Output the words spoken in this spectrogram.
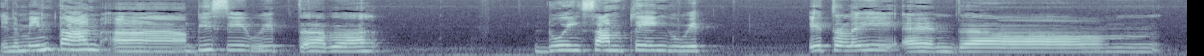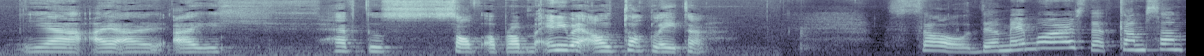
in the meantime, uh, busy with uh, doing something with Italy, and um, yeah, I, I I have to solve a problem. Anyway, I'll talk later. So the memoirs that comes up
